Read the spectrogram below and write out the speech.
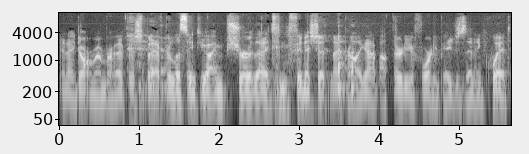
and I don't remember how I finished it. But after listening to you, I'm sure that I didn't finish it, and I probably got about thirty or forty pages in and quit.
